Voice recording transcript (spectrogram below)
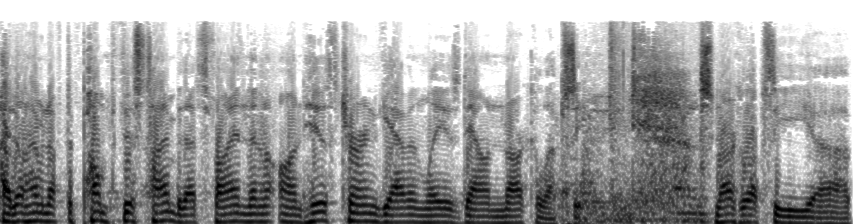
I don't have enough to pump this time, but that's fine. Then on his turn, Gavin lays down Narcolepsy. So Narcolepsy uh,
